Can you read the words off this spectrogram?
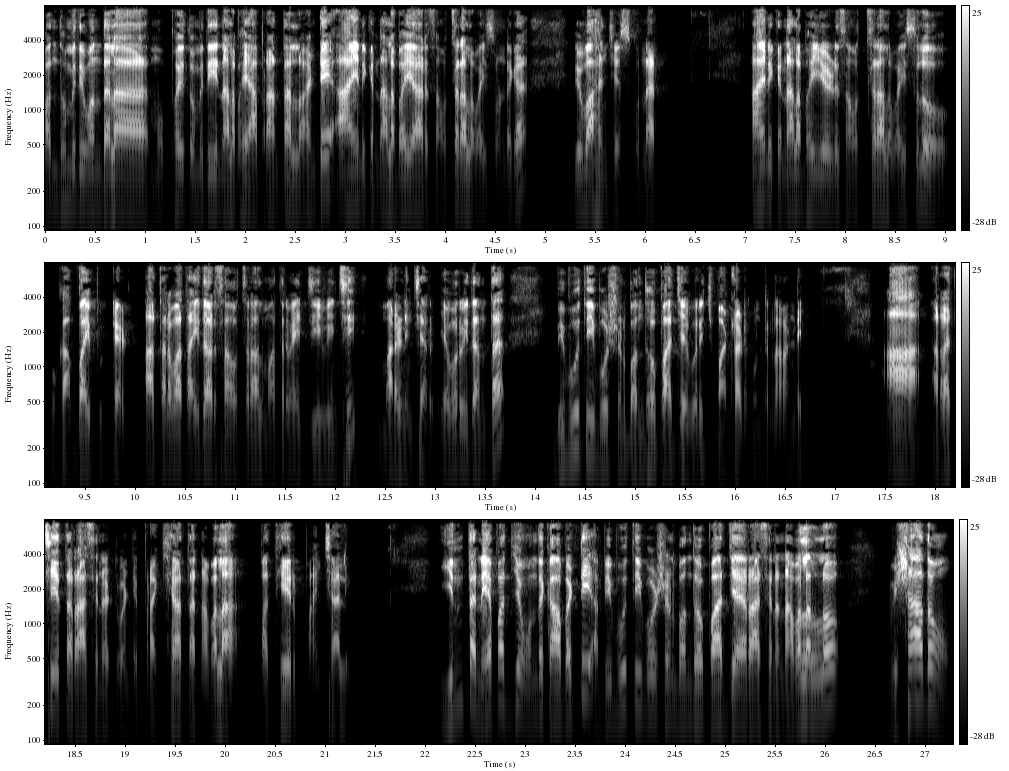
పంతొమ్మిది వందల ముప్పై తొమ్మిది నలభై ఆ ప్రాంతాల్లో అంటే ఆయనకి నలభై ఆరు సంవత్సరాల వయసు ఉండగా వివాహం చేసుకున్నారు. ఆయనకి నలభై ఏడు సంవత్సరాల వయసులో ఒక అబ్బాయి పుట్టాడు. ఆ తర్వాత ఐదారు సంవత్సరాలు మాత్రమే జీవించి మరణించారు. ఎవరు ఇదంతా? విభూతిభూషణ్ బంధోపాధ్యాయ గురించి మాట్లాడుకుంటున్నామండి. ఆ రచయిత రాసినటువంటి ప్రఖ్యాత నవల పథేర్ పంచాలి. ఇంత నేపథ్యం ఉంది కాబట్టి ఆ విభూతి భూషణ్ బంధోపాధ్యాయ రాసిన నవలల్లో విషాదం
